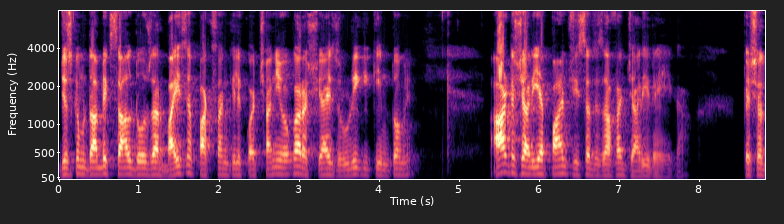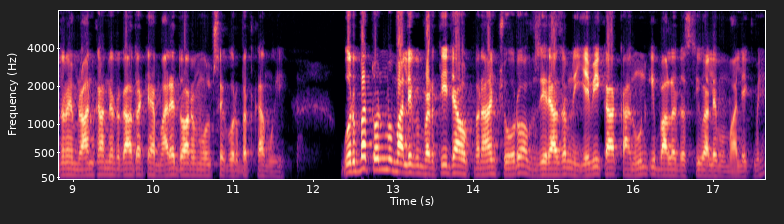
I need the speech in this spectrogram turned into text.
जिसके मुताबिक साल 2022 में पाकिस्तान के लिए कोई अच्छा नहीं होगा और अशियाई ज़रूरी की कीमतों में आठ अशारिया पाँच फ़ीसद इजाफा जारी रहेगा। दिनों इमरान खान ने तो कहा था कि हमारे दौर में मुल्क से गुर्बत कम हुई। गुर्बत उन ममालिक में बढ़ती है जहाँ हुक्मरान चोरों और वजी अजम ने यह भी कहा, कानून की बालादस्ती वाले ममालिक में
